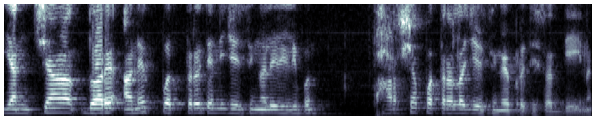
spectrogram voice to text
यांच्याद्वारे अनेक पत्र त्यांनी जयसिंगाला लिहिली पण फारशा पत्राला जयसिंग प्रतिसाद देईना.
